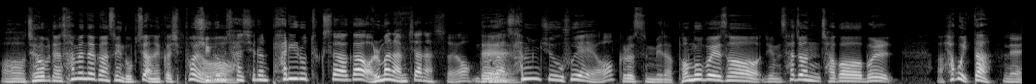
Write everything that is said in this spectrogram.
어, 제가 볼 때는 사면될 가능성이 높지 않을까 싶어요. 지금 사실은 8.15 특사가 얼마 남지 않았어요. 네. 불과 3주 후에요. 그렇습니다. 법무부에서 지금 사전 작업을 하고 있다라고 네.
